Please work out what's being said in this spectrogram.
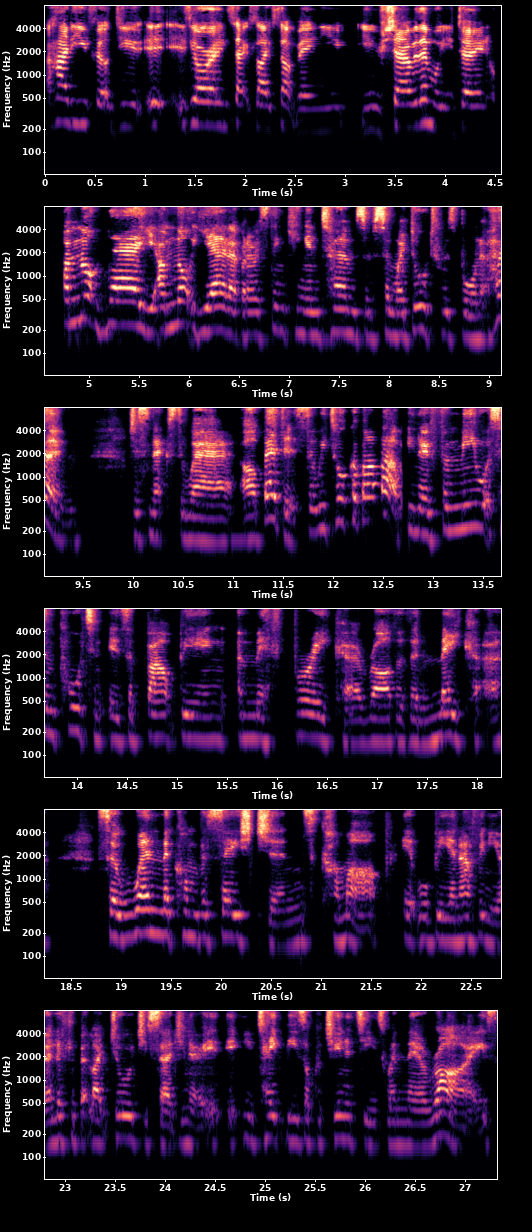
how do you feel? Do you is your own sex life something you you share with them or you don't? I'm not there yet. I'm not yet, but I was thinking in terms of so my daughter was born at home, just next to where our bed is. So we talk about that. You know, for me, what's important is about being a myth breaker rather than maker. So when the conversations come up, it will be an avenue, a little bit like Georgie said, you know, it, it, you take these opportunities when they arise,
